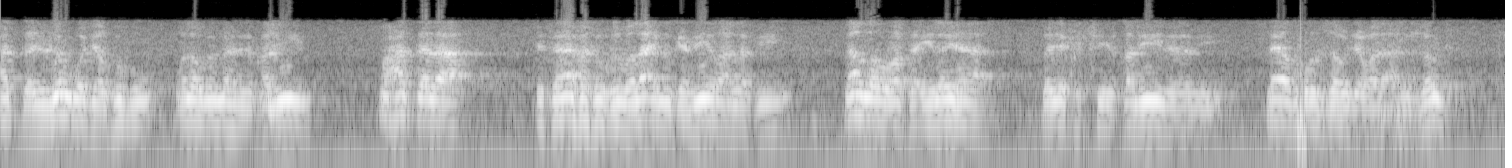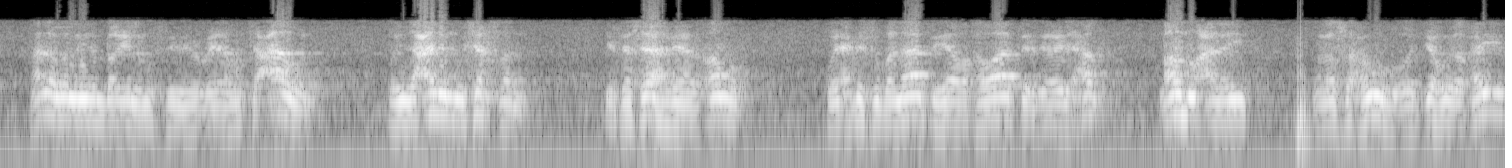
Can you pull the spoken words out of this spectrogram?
حتى يزوج الكفو ولو بالمهر القليل وحتى لا يتنافسوا في الولائم الكثيرة التي لا ضرورة إليها بل يكفي الشيء القليل الذي لا يضر الزوج ولا أهل الزوجه هذا هو الذي ينبغي للمسلمين وبينهم التعاون وإذا علموا شخصا يتساهل في هذا الأمر ويحبس بناته أو أخواته لغير حق قاموا عليه ونصحوه ووجهوه إلى الخير.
